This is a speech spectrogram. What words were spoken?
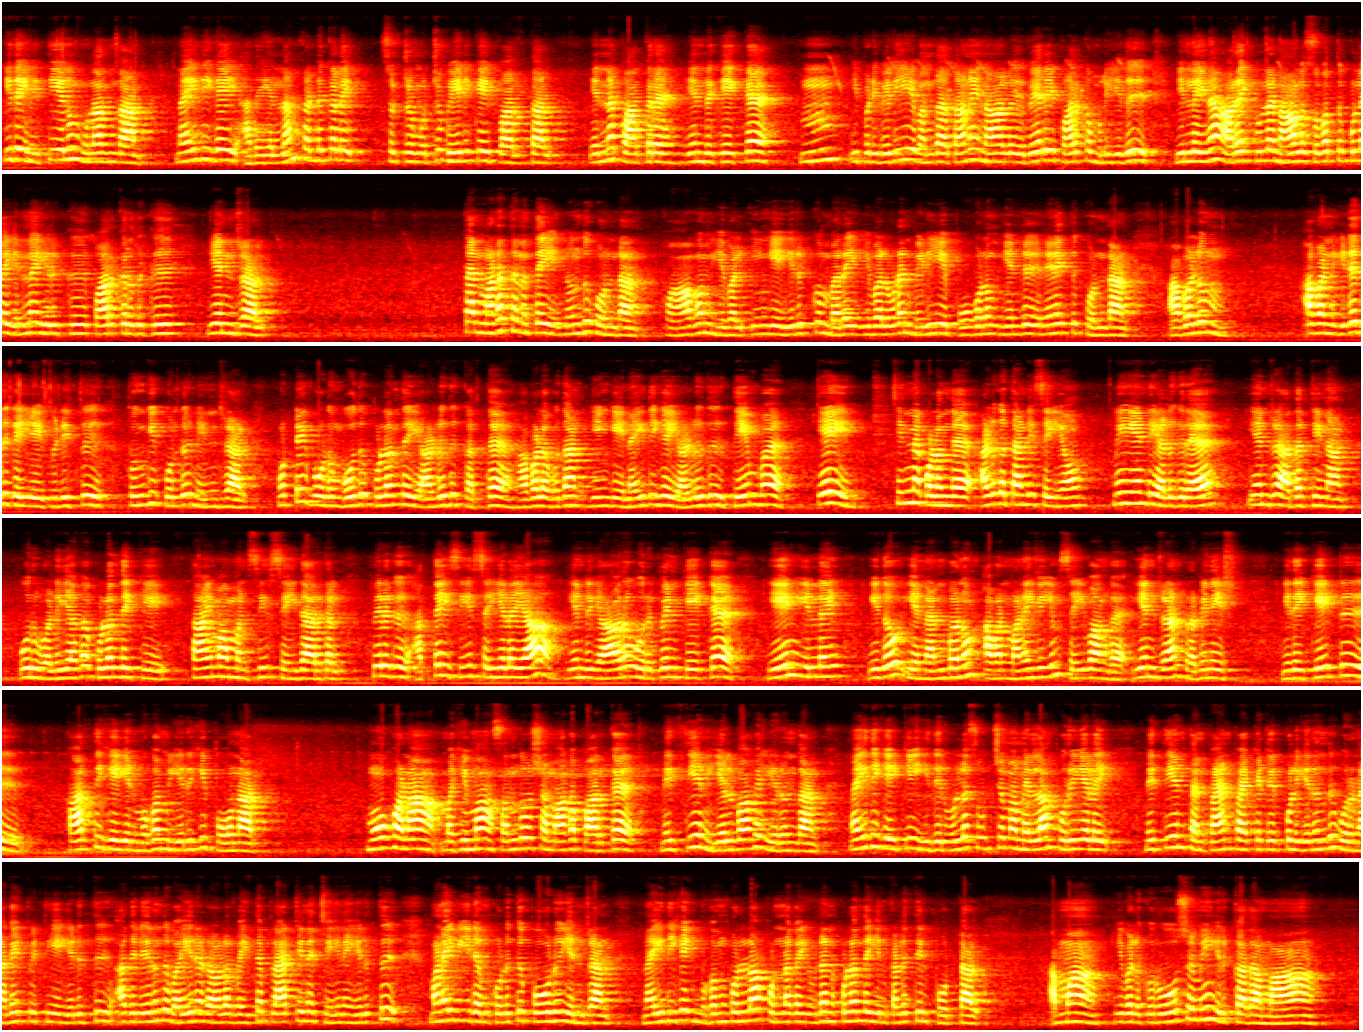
இதை நித்தியனும் உணர்ந்தான். நைதிகை அதையெல்லாம் கண்டுக்கலை. சுற்றுமுற்றும் வேடிக்கை பார்த்தாள். என்ன பார்க்குற? என்று கேட்க ம் இப்படி வெளியே வந்தால் தானே நாலு பேரை பார்க்க முடியுது. இல்லைன்னா அறைக்குள்ளே நாலு சுகத்துக்குள்ளே என்ன இருக்குது பார்க்கறதுக்கு? என்றாள். தன் மடத்தனத்தை நொந்து கொண்டான். பாவம் இவள். இங்கே இருக்கும் வரை இவளுடன் வெளியே போகணும் என்று நினைத்து கொண்டான். அவளும் அவன் இடது கையை பிடித்து தொங்கிக் கொண்டு நின்றாள். மொட்டை போடும்போது குழந்தை அழுது கத்த அவ்வளவுதான். இங்கே நைதிகை அழுது தேம்ப. ஏய் சின்ன குழந்தை அழுகத்தாண்டி செய்யும். நீ ஏண்டி அழுகிற? என்று அதட்டினான். ஒரு வழியாக குழந்தைக்கு தாய்மாமன் சீர் செய்தார்கள். பிறகு அத்தை சீர் செய்யலையா? என்று யாரோ ஒரு பெண் கேட்க ஏன் இல்லை? இதோ என் நண்பனும் அவன் மனைவியும் செய்வாங்க என்றான் ரவினேஷ் இதை கேட்டு கார்த்திகேயன் முகம் இறுகி போனார். மோகனா மகிமா சந்தோஷமாக பார்க்க நித்யன் இயல்பாக இருந்தான். நைதிகைக்கு இதில் உள்ள சூட்சமெல்லாம் புரியலை. நித்யன் தன் பேண்ட் பாக்கெட்டிற்குள் இருந்து ஒரு நகைப்பெட்டியை எடுத்து அதிலிருந்து வைர டாலர் வைத்த பிளாட்டின செயினை எடுத்து மனைவியிடம் கொடுத்து போடு என்றான். நைதிகை முகம் கொள்ளா புன்னகையுடன் குழந்தையின் கழுத்தில் போட்டாள். அம்மா இவளுக்கு ரோஷமே இருக்காதாம்மா.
